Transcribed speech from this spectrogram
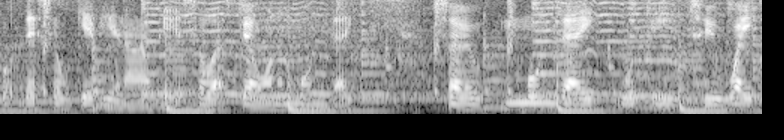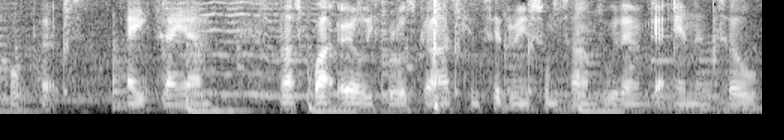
but this will give you an idea. So let's go on a Monday. So Monday would be to wake up at 8 a.m. That's quite early for us guys, considering sometimes we don't get in until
